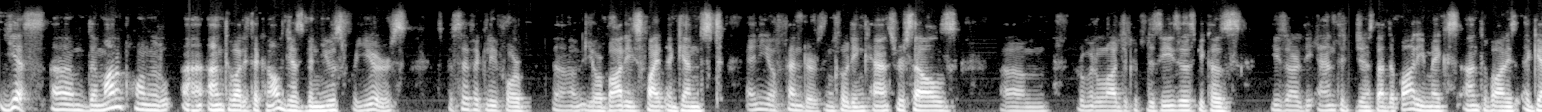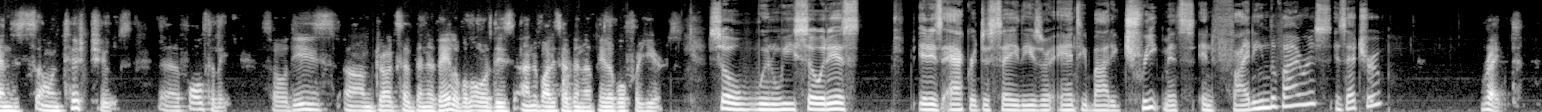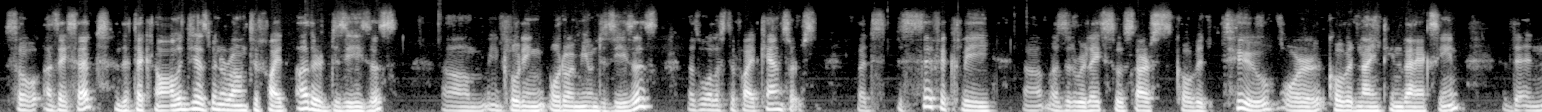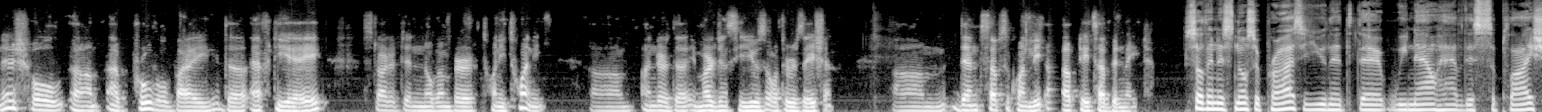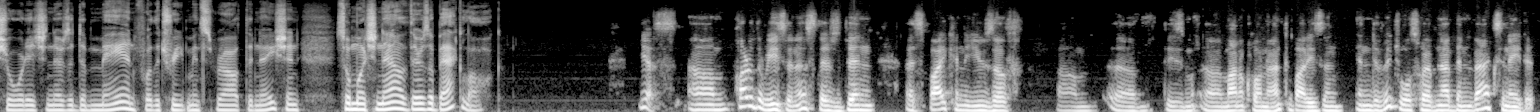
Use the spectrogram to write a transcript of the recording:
Yes, um, the monoclonal uh, antibody technology has been used for years, specifically for uh, your body's fight against any offenders, including cancer cells, um, rheumatological diseases, because these are the antigens that the body makes antibodies against its own tissues uh, faultily. So these um, drugs have been available, or these antibodies have been available for years. So when we, so it is, it is accurate to say these are antibody treatments in fighting the virus. Is that true? Right. So as I said, the technology has been around to fight other diseases, um, including autoimmune diseases, as well as to fight cancers. But specifically, uh, as it relates to SARS CoV 2 or COVID 19 vaccine, the initial um, approval by the FDA started in November 2020 um, under the emergency use authorization. Um, then subsequently, updates have been made. So then it's no surprise to you that, that we now have this supply shortage and there's a demand for the treatments throughout the nation so much now there's a backlog. Yes. Um, part of the reason is there's been a spike in the use of um, uh, these uh, monoclonal antibodies in individuals who have not been vaccinated.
